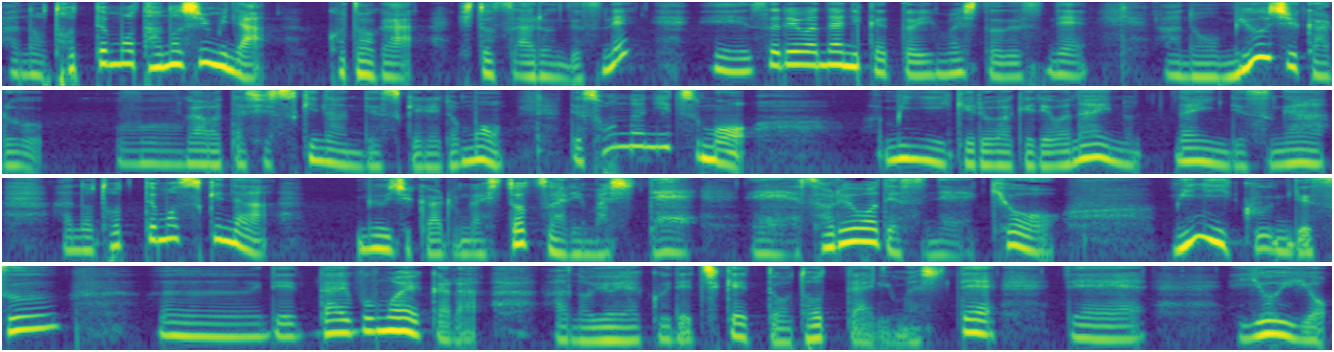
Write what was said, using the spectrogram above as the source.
あのとっても楽しみなことが一つあるんですね、えー、それは何かと言いますとですねあのミュージカルが私好きなんですけれどもでそんなにいつも見に行けるわけではないのないんですがあのとっても好きなミュージカルが一つありまして、えー、それをですね今日見に行くんです。うん。でだいぶ前からあの予約でチケットを取ってありましてでいよいよ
